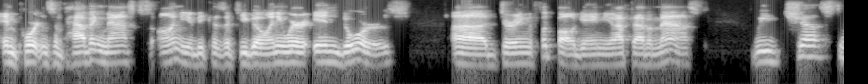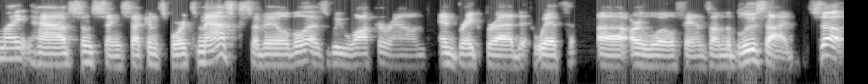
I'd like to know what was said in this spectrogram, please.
importance of having masks on you, because if you go anywhere indoors uh, during the football game, you have to have a mask. We just might have some Sing Second Sports masks available as we walk around and break bread with uh, our loyal fans on the blue side. So,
